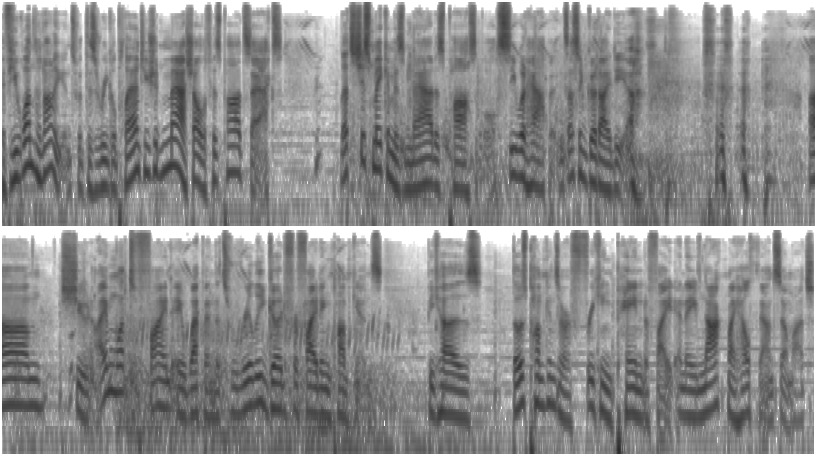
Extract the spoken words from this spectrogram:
If you want an audience with this regal plant, you should mash all of his pod sacks. Let's just make him as mad as possible. See what happens. That's a good idea. um, shoot. I want to find a weapon that's really good for fighting pumpkins. Because those pumpkins are a freaking pain to fight, and they knock my health down so much.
